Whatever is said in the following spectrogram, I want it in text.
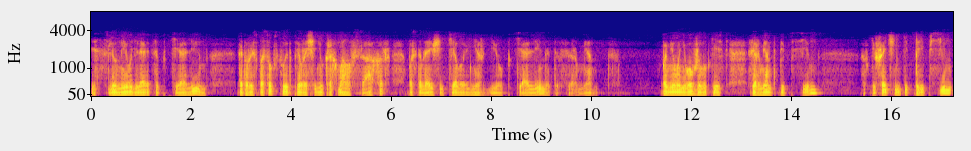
из слюны выделяется птиолин, который способствует превращению крахмала в сахар, поставляющий телу энергию. Птиолин — это фермент. Помимо него в желудке есть фермент пепсин, а в кишечнике трипсин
